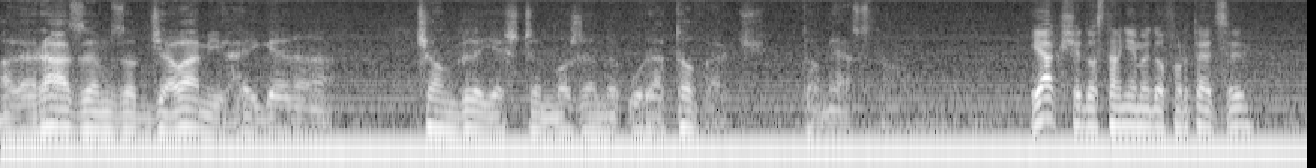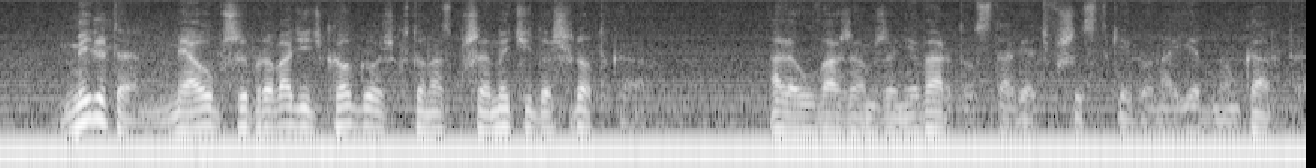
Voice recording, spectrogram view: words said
Ale razem z oddziałami Heigena ciągle jeszcze możemy uratować to miasto. Jak się dostaniemy do fortecy? Milton miał przyprowadzić kogoś, kto nas przemyci do środka. Ale uważam, że nie warto stawiać wszystkiego na jedną kartę.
